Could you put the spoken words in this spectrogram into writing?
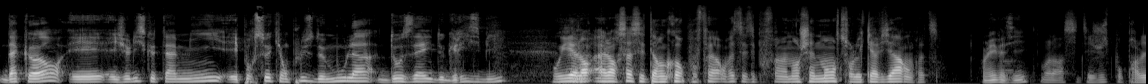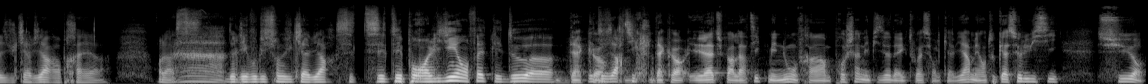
d'accord, et, et je lis ce que tu as mis, et pour ceux qui ont plus de moula, d'oseille, de Grisby, Oui, Euh, alors, alors ça c'était encore pour faire, en fait c'était pour faire un enchaînement sur le caviar en fait. Oui vas-y. Voilà, c'était juste pour parler du caviar après, euh, voilà, Ah, de l'évolution du caviar. C'était pour lier en fait les deux. euh, d'accord. les deux articles. D'accord, et là tu parles d'article, mais nous on fera un prochain épisode avec toi sur le caviar, mais en tout cas celui-ci sur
